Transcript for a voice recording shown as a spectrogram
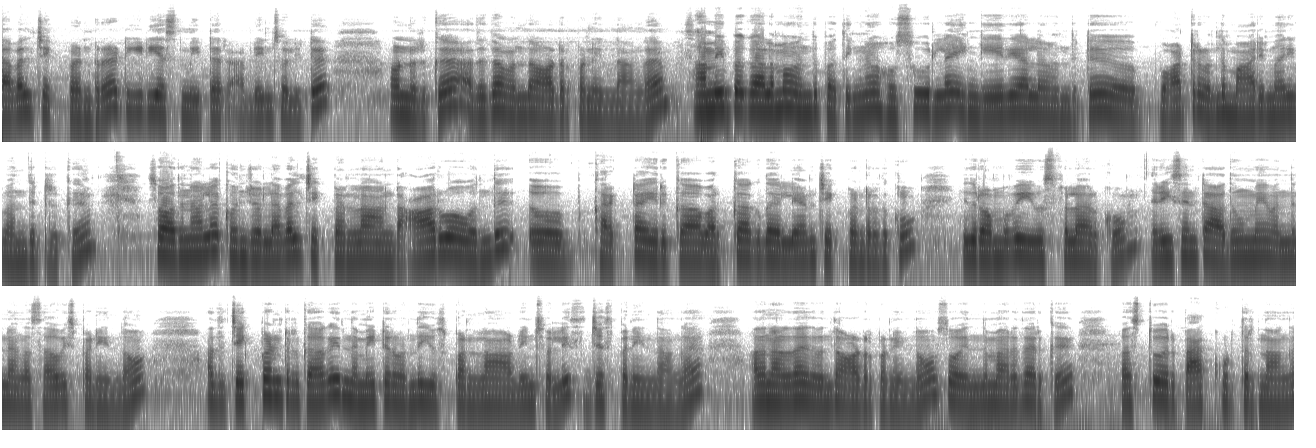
லெவல் செக் பண்ணுற டிடிஎஸ் மீட்டர் அப்படின்னு சொல்லிட்டு ஒன்று இருக்குது அதுதான் வந்து ஆர்டர் பண்ணியிருந்தாங்க சமீப காலமாக வந்து பார்த்திங்கன்னா ஹொசூரில் எங்கள் ஏரியாவில் வந்துட்டு வாட்டர் வந்து மாறி மாறி வந்துட்டுருக்கு. ஸோ அதனால் கொஞ்சம் லெவல் செக் பண்ணலாம். அண்ட் ஆர்ஓ வந்து uh, கரெக்டாக இருக்கா ஒர்க் ஆகுதா இல்லையான்னு செக் பண்ணுறதுக்கும் இது ரொம்பவே யூஸ்ஃபுல்லாக இருக்கும். ரீசெண்டாக அதுவுமே வந்து நாங்கள் சர்வீஸ் பண்ணியிருந்தோம். அதை செக் பண்ணுறதுக்காக இந்த மீட்டர் வந்து யூஸ் பண்ணலாம் அப்படின்னு சொல்லி சஜஸ்ட் பண்ணியிருந்தாங்க. அதனால தான் இது வந்து ஆர்டர் பண்ணியிருந்தோம். ஸோ இந்த மாதிரி தான் இருக்குது ஃபஸ்ட்டு ஒரு பேக் கொடுத்துருந்தாங்க.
